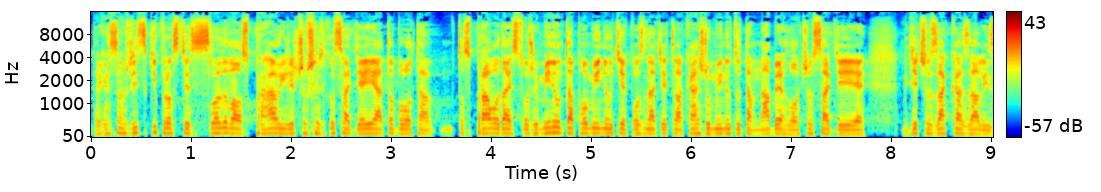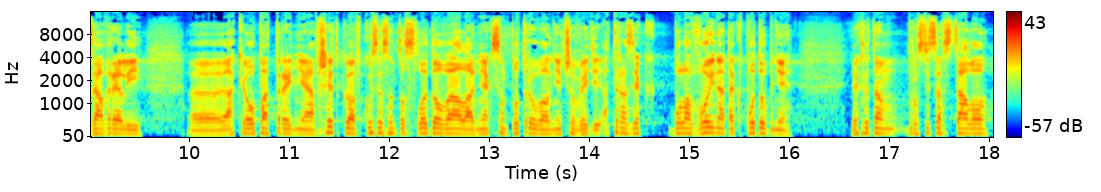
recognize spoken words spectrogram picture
tak ja som vždycky proste sledoval správy, že čo všetko sa deje a to bolo tá, to spravodajstvo, že minúta po minúte poznáte to a každú minútu tam nabehlo, čo sa deje, kde čo zakázali, zavreli, uh, aké opatrenia, všetko a v kuse som to sledoval a nejak som potreboval niečo vedieť. A teraz, jak bola vojna, tak podobne jak to tam proste sa stalo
